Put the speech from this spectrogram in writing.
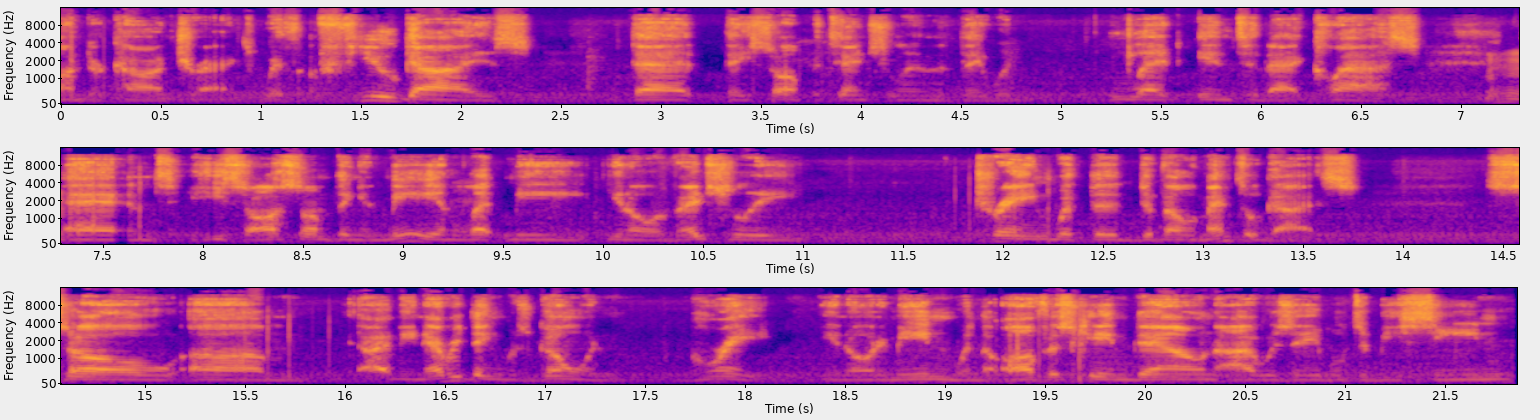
under contract, with a few guys that they saw potential in that they would let into that class. Mm-hmm. And he saw something in me and let me, you know, eventually train with the developmental guys. So, um, I mean, everything was going great. You know what I mean? When the office came down, I was able to be seen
